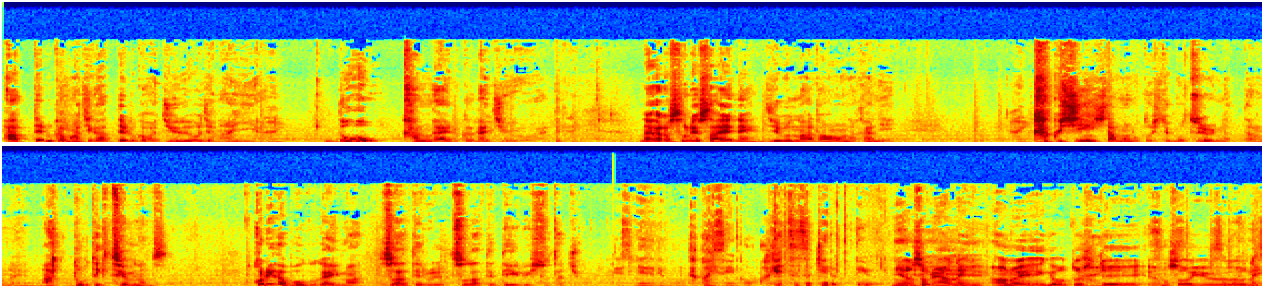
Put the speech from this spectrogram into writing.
合ってるか間違ってるかは重要じゃないんや、はい、どう考えるかが重要。やだからそれさえね自分の頭の中に確信したものとして持つようになったらね圧倒的強みなんです。これが僕が今育てる育てている人たちを。ですね。でも高い成果を上げ続けるっていう。いやそれはねあの営業として、はい、あのそういうね、ね、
